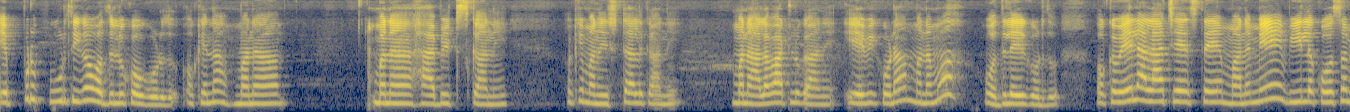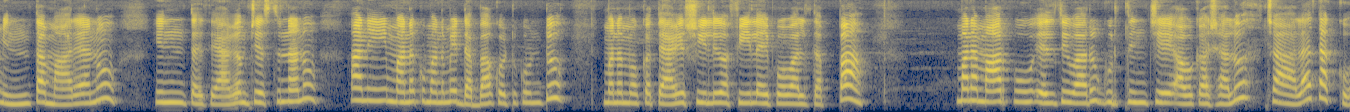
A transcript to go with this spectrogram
ఎప్పుడు పూర్తిగా వదులుకోకూడదు. ఓకేనా? మన మన హ్యాబిట్స్ కానీ ఓకే మన ఇష్టాలు కానీ మన అలవాట్లు కానీ ఏవి కూడా మనము వదిలేయకూడదు. ఒకవేళ అలా చేస్తే మనమే వీళ్ళ కోసం ఇంత మారాను ఇంత త్యాగం చేస్తున్నాను అని మనకు మనమే డబ్బా కొట్టుకుంటూ మనం ఒక త్యాగశీలుగా ఫీల్ అయిపోవాలి తప్ప మన మార్పు ఎదుటివారు గుర్తించే అవకాశాలు చాలా తక్కువ.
